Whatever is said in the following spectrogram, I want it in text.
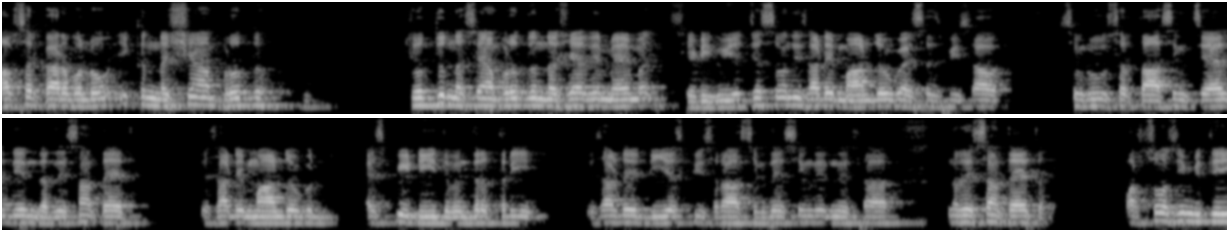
ਆਪ ਸਰਕਾਰ ਵੱਲੋਂ ਇੱਕ ਨਸ਼ਿਆਂ ਵਿਰੁੱਧ, ਯੁੱਧ ਨਸ਼ਿਆਂ ਵਿਰੁੱਧ ਨਸ਼ਿਆਂ ਦੇ ਮਹਿਮ ਛੇੜੀ ਹੋਈ ਹੈ, ਜਿਸ ਸੰਬੰਧੀ ਸਾਡੇ ਮਾਨਯੋਗ ਐਸਐਸਪੀ ਸਾਹਿਬ ਸੰਗਰੂਰ ਸਰਤਾਜ ਸਿੰਘ ਚਹਿਲ ਦੇ ਨਿਰਦੇਸ਼ਾਂ ਤਹਿਤ ਤੇ ਸਾਡੇ ਮਾਨਯੋਗ ਐਸਪੀਡੀ ਦਵਿੰਦਰ ਤਰੀ ਤੇ ਸਾਡੇ ਡੀਐਸਪੀ ਸਰਾਜ ਸੁਖਦੇਵ ਸਿੰਘ ਦੇ ਨਿਰਦੇਸ਼ਾਂ ਨਿਰਦੇਸ਼ਾਂ ਤਹਿਤ ਪਰਸੋਂ ਅਸੀਂ ਮਿਤੀ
